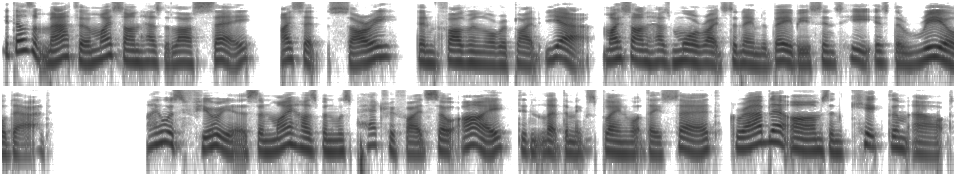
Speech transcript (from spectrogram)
it doesn't matter. My son has the last say. I said, Sorry? Then father in law replied, Yeah, my son has more rights to name the baby since he is the real dad. I was furious and my husband was petrified, so I didn't let them explain what they said, grabbed their arms and kicked them out.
